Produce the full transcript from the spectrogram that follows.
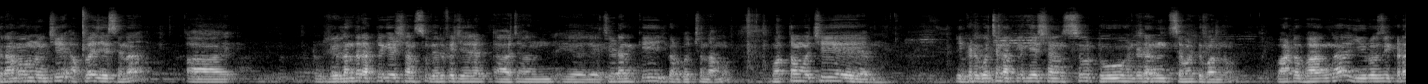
గ్రామం నుంచి అప్లై చేసిన వీళ్ళందరి అప్లికేషన్స్ వెరిఫై చేయడానికి ఇక్కడికి వచ్చున్నాము మొత్తం వచ్చి ఇక్కడికి వచ్చిన applications two hundred and seventy one. వాటిలో భాగంగా ఈరోజు ఇక్కడ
